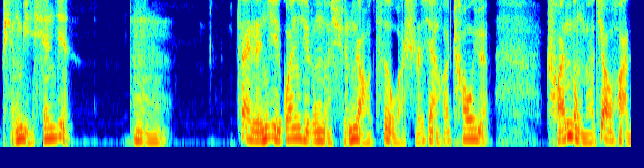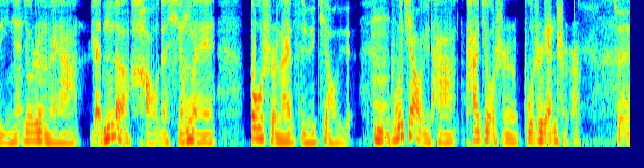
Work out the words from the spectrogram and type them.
评比先进，嗯在人际关系中呢寻找自我实现和超越。传统的教化理念就认为啊，人的好的行为都是来自于教育，嗯，不教育他，他就是不知廉耻。对，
